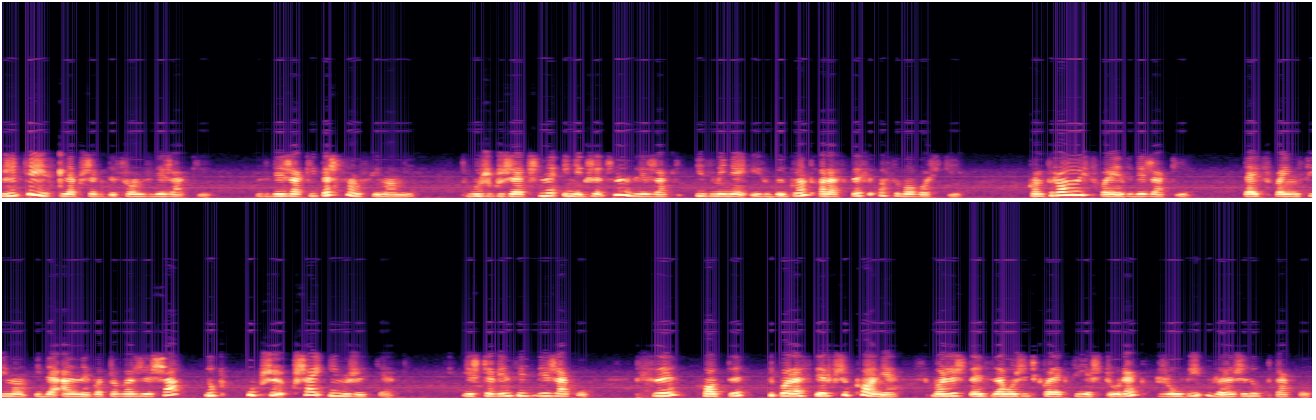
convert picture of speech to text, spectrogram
Życie jest lepsze, gdy są zwierzaki. Zwierzaki też są simami. Twórz grzeczne i niegrzeczne zwierzaki i zmieniaj ich wygląd oraz cechy osobowości. Kontroluj swoje zwierzaki. Daj swoim simom idealnego towarzysza lub uprzykrzaj im życie. Jeszcze więcej zwierzaków. Psy, koty i po raz pierwszy konie. Możesz też założyć kolekcję jaszczurek, żółwi, węży lub ptaków.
